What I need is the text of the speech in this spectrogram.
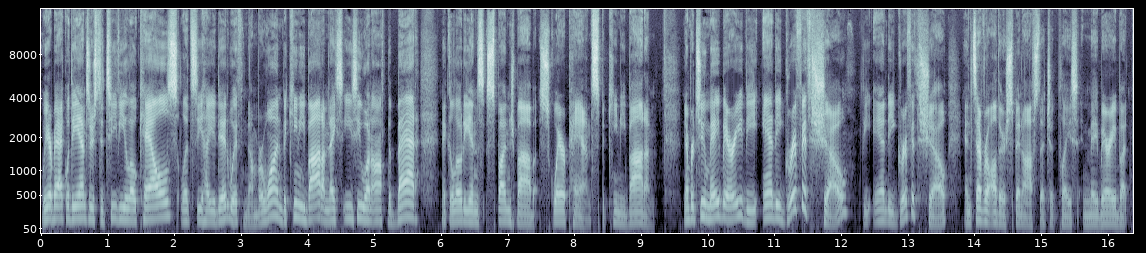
We are back with the answers to TV locales. Let's see how you did with number one, Bikini Bottom. Nice, easy one off the bat. Nickelodeon's SpongeBob SquarePants, Bikini Bottom. Number two, Mayberry, The Andy Griffith Show. The Andy Griffith Show, and several other spin offs that took place in Mayberry, but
